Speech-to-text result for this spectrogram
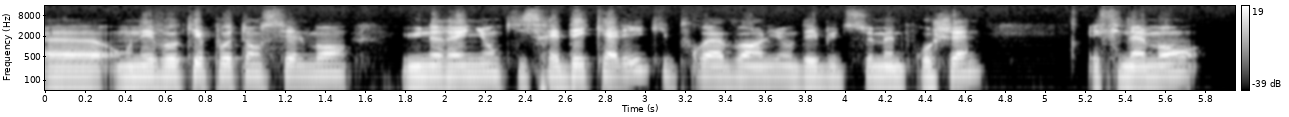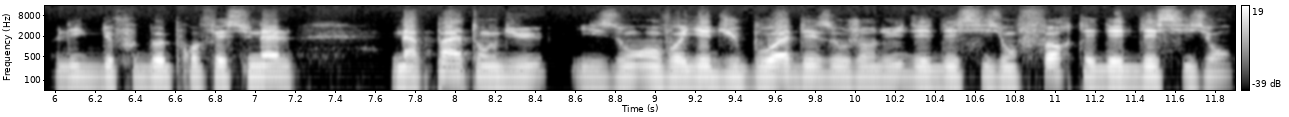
euh, on évoquait potentiellement une réunion qui serait décalée, qui pourrait avoir lieu en début de semaine prochaine. Et finalement, Ligue de football professionnel n'a pas attendu. Ils ont envoyé du bois dès aujourd'hui, des décisions fortes et des décisions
